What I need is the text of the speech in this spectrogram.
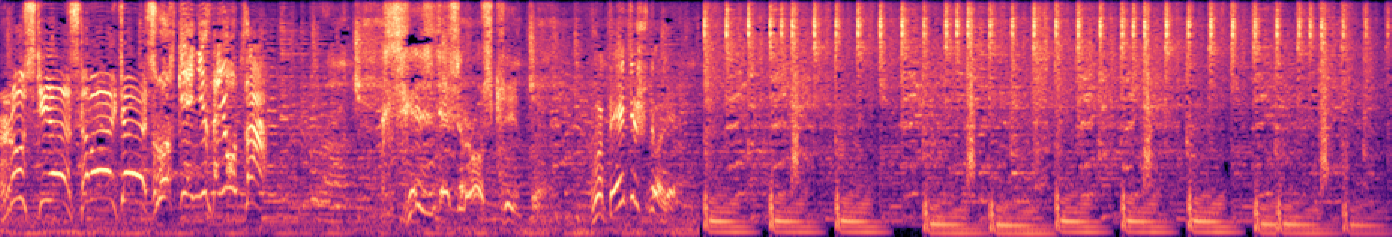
Русские, сдавайтесь! Русские не сдаются! Где здесь русские-то? Вот эти, что ли?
